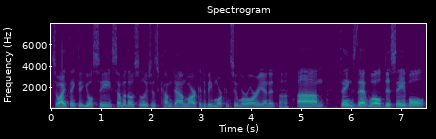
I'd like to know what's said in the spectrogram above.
So I think that you'll see some of those solutions come down market to be more consumer-oriented. Uh -huh. um, things that will disable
